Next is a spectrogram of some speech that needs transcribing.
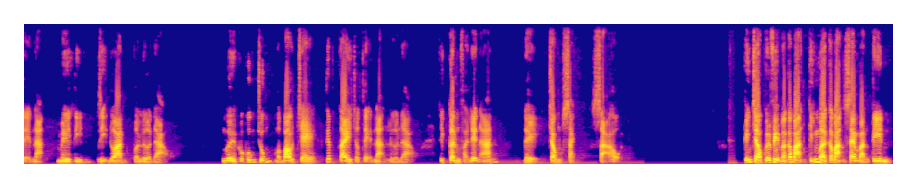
tệ nạn mê tín, dị đoan và lừa đảo. Người có công chúng mà bao che tiếp tay cho tệ nạn lừa đảo thì cần phải lên án để trong sạch xã hội. Kính chào quý vị và các bạn, kính mời các bạn xem bản tin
